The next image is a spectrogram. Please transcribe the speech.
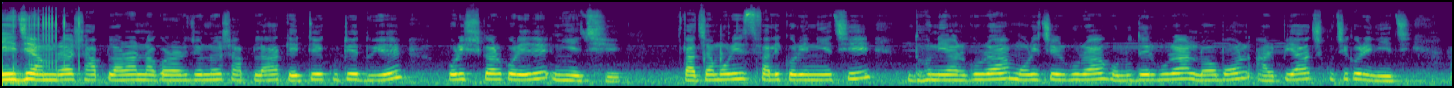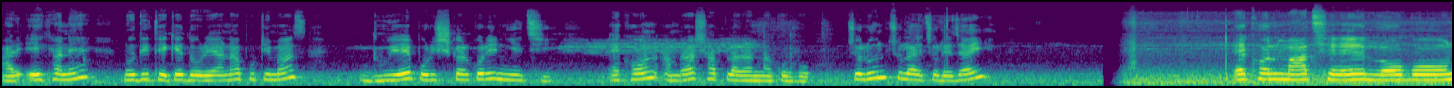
এই যে আমরা শাপলা রান্না করার জন্য শাপলা কেটে, কুটে, ধুয়ে পরিষ্কার করে নিয়েছি। কাঁচামরিচ ফালি করে নিয়েছি, ধনিয়ার গুঁড়া, মরিচের গুঁড়া, হলুদের গুঁড়া, লবণ আর পেঁয়াজ কুচি করে নিয়েছি। আর এইখানে নদী থেকে দৌড়ে আনা পুঁটি মাছ ধুয়ে পরিষ্কার করে নিয়েছি। এখন আমরা শাপলা রান্না করব। চলুন চুলায় চলে যাই। এখন মাছে লবণ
